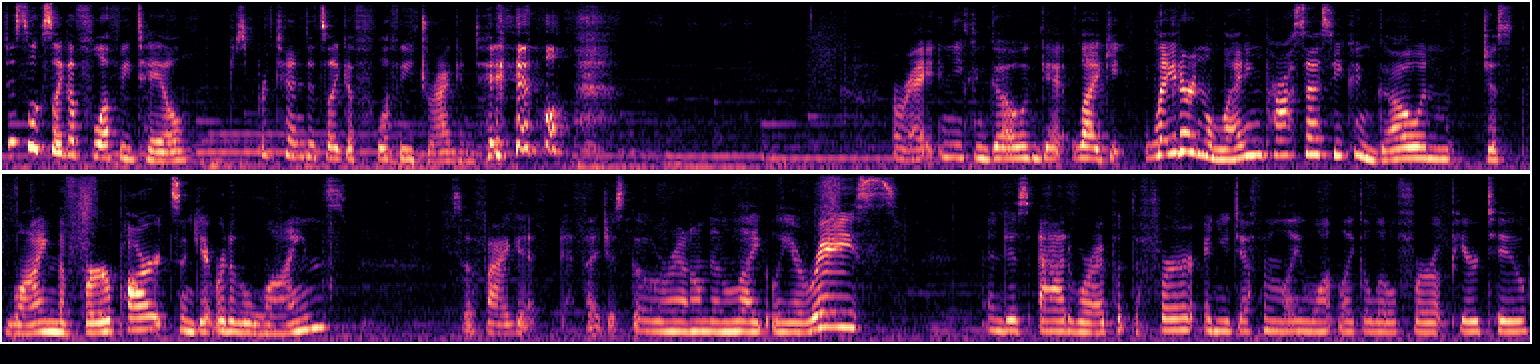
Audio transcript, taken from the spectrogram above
Just looks like a fluffy tail. Just pretend it's like a fluffy dragon tail. Alright, and you can go and get, like, later in the lining process, you can go and just line the fur parts and get rid of the lines. So if I get, if I just go around and lightly erase and just add where I put the fur, and you definitely want like a little fur up here too.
